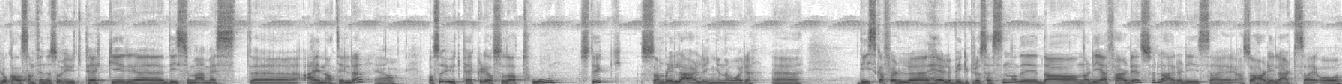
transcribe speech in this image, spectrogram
lokalsamfunnet som utpeker eh, de som er mest egnet til det. Ja. Og så utpeker de også da to stykk som blir lærlingene våre. Eh, De skal følge hele byggeprosessen, og de, da, når de er ferdige, så, lærer de seg, så har de lært seg å,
